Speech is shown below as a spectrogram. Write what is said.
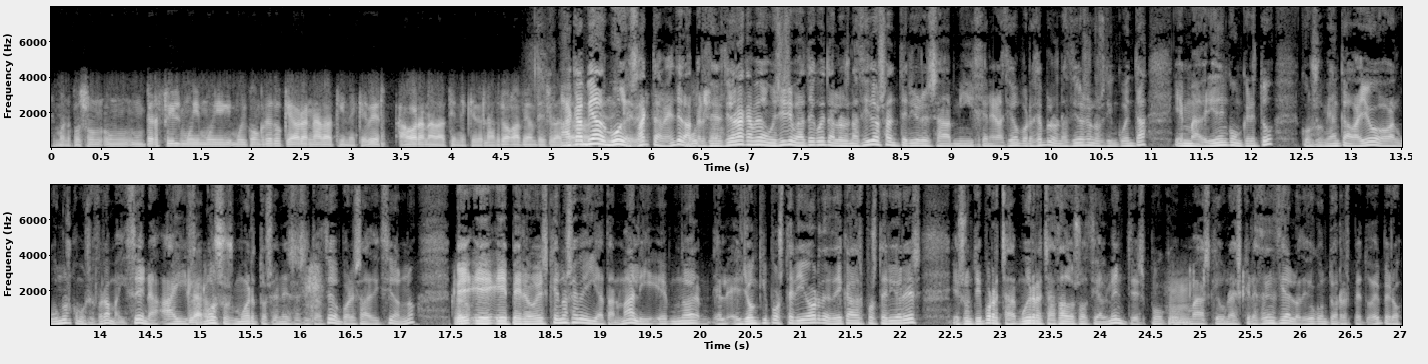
bueno, pues un, perfil muy, muy, muy concreto que ahora nada tiene que ver. Ahora nada tiene que ver. La droga de antes Ha cambiado muy, exactamente. La percepción ha cambiado muchísimo. Date cuenta, los nacidos anteriores a mi generación, por ejemplo, los nacidos en los 50, en Madrid en concreto, consumían caballo algunos como si fuera maicena. Hay famosos muertos en esa situación por esa adicción, ¿no? Eh, eh, pero es que no se veía tan mal. Y eh, el, el yonki posterior, de décadas posteriores, es un tipo muy rechazado socialmente, es poco mm. más que una excrecencia, lo digo con todo respeto, ¿eh? pero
